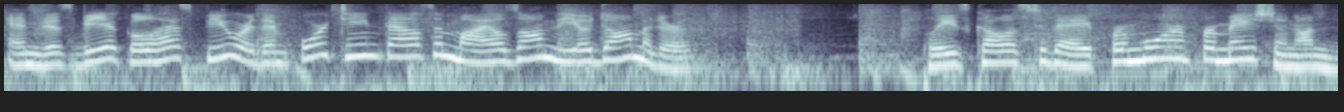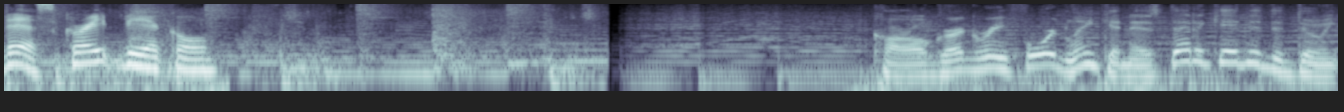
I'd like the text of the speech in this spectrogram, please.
and this vehicle has fewer than 14,000 miles on the odometer. Please call us today for more information on this great vehicle. Carl Gregory Ford Lincoln is dedicated to doing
